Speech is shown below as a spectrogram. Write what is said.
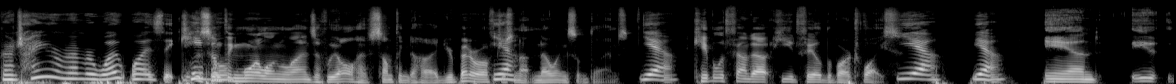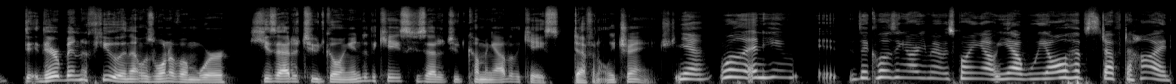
But I'm trying to remember what was that It Cable. something more along the lines of we all have something to hide. You're better off Yeah. just not knowing sometimes. Yeah, Cable had found out he had failed the bar twice. yeah, yeah. and it, there have been a few, and that was one of them where his attitude going into the case, his attitude coming out of the case, definitely changed. Yeah. Well, and he, the closing argument was pointing out, yeah, we all have stuff to hide,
